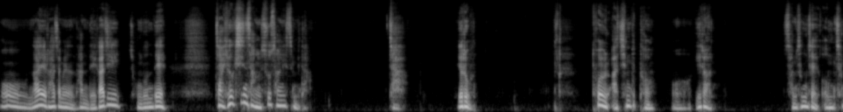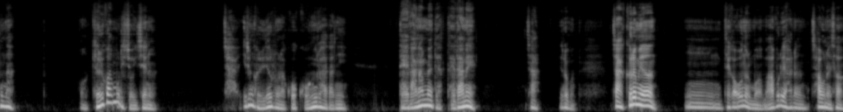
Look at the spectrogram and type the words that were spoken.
어, 나열하자면 한 네 가지 정도인데 자 혁신상을 수상했습니다. 자 여러분 토요일 아침부터 어, 이런 삼성자의 엄청난 어, 결과물이죠 이제는. 자 이런 걸 여러분하고 공유를 하다니 대단합니다 대단해. 자 여러분. 자 그러면 음, 제가 오늘 뭐 마무리하는 차원에서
